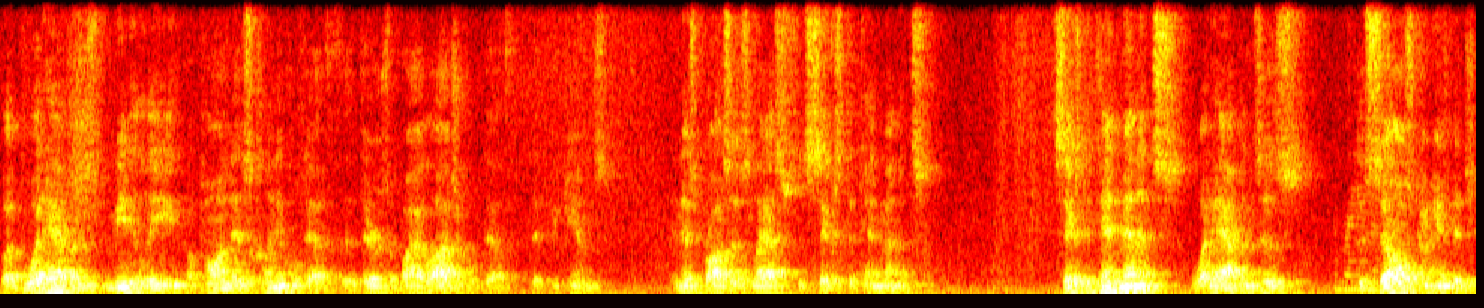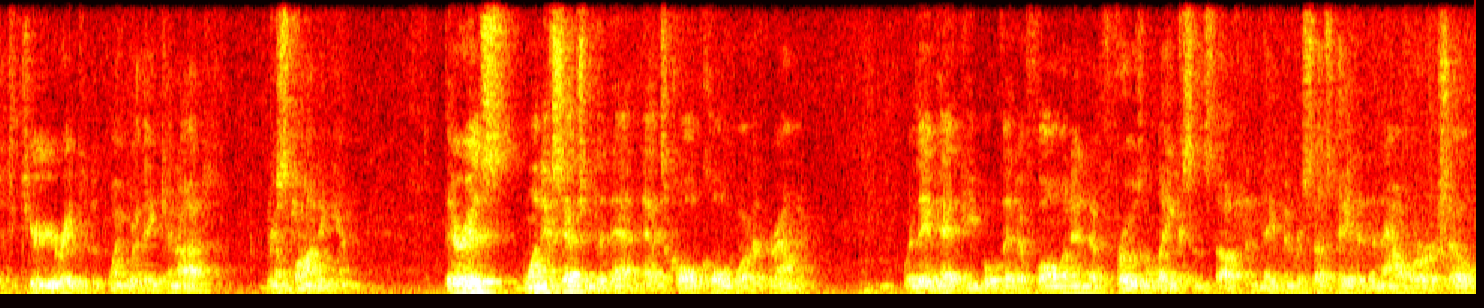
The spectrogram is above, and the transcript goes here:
But what happens immediately upon this clinical death, that there's a biological death that begins. And this process lasts six to 10 minutes. Six to 10 minutes, what happens is the cells begin to deteriorate to the point where they cannot respond again. There is one exception to that, and that's called cold water drowning, where they've had people that have fallen into frozen lakes and stuff, and they've been resuscitated an hour or so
